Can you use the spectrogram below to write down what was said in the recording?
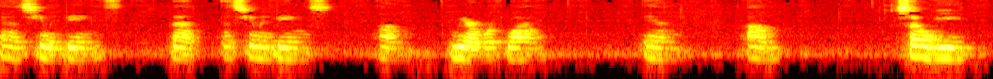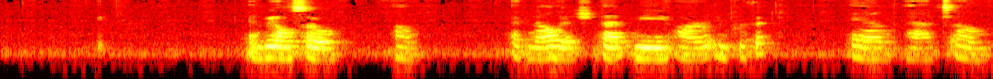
as human beings, that as human beings um, we are worthwhile. And um, so we, and we also um, acknowledge that we are imperfect and that um,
